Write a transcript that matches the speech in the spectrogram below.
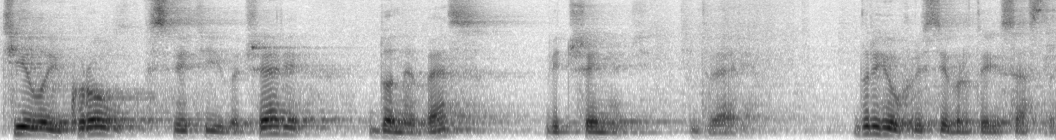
Тіло і кров в святій вечері до небес відчинять двері. Дорогі у Христі, брати і сестри,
